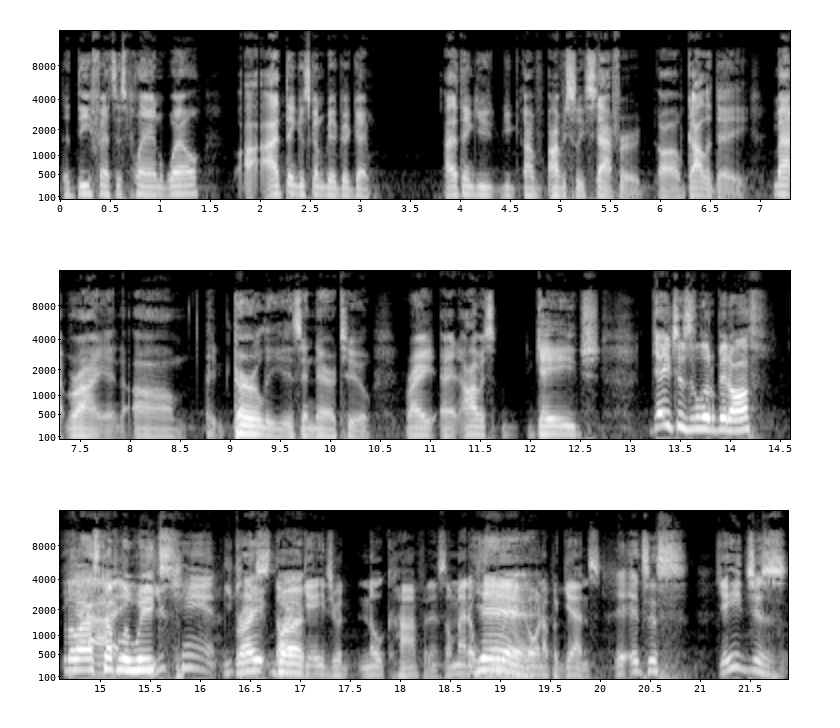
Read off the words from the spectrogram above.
The defense is playing well. I, I think it's going to be a good game. I think you, you obviously Stafford, uh, Golladay, Matt Ryan, um, Gurley is in there too, right? And obviously Gage, Gage is a little bit off for the last couple of weeks. You can't. You can't right? start But- Gage with no confidence, no matter who Yeah. they're going up against. It's just Gage is.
